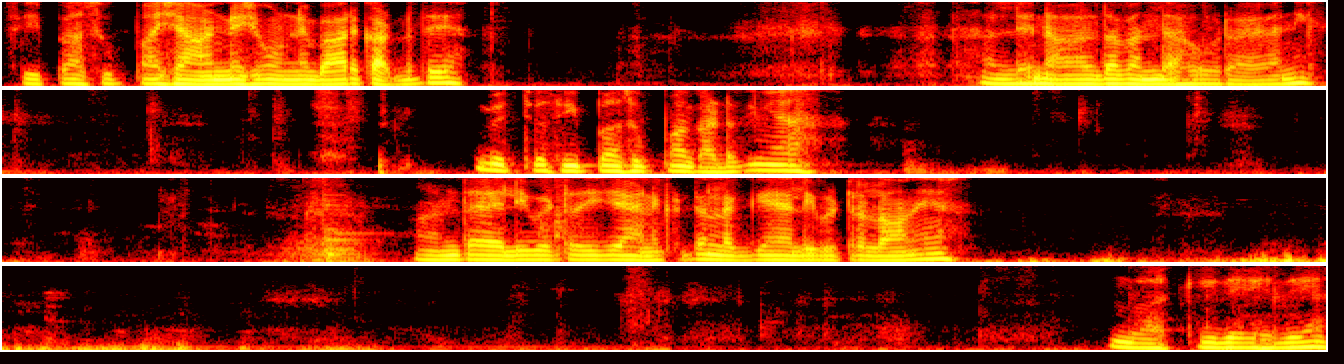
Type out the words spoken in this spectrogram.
ਸੀਪਾਂ ਸੂਪਾਂ ਛਾਣਨੇ ਛੂਣਨੇ ਬਾਹਰ ਕੱਢਦੇ ਆ। ਨਾਲ ਦਾ ਬੰਦਾ ਹੋਰ ਆਇਆ ਨਹੀਂ ਵਿੱਚੋਂ ਸੀਪਾਂ ਸੂਪਾਂ ਕੱਢਦੀਆਂ। ਹੁਣ ਤਾਂ ਐਲੀਵੇਟਰ ਦੀ ਚੈਨ ਕੱਢਣ ਲੱਗੇ ਐਲੀਵੇਟਰ ਲਾਉਂਦੇ ਆ। ਬਾਕੀ ਦੇਖਦੇ ਆ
